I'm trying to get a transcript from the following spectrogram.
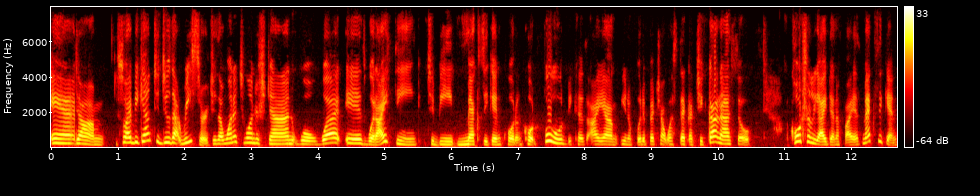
And um, so I began to do that research, as I wanted to understand, well, what is what I think to be Mexican quote unquote food because I am, you know, Purepecha Huasteca Chicana, so culturally identify as Mexican.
